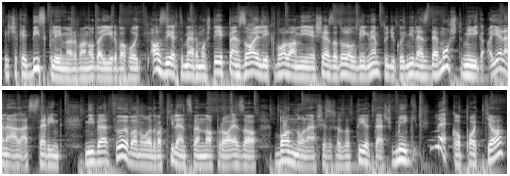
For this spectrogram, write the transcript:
és csak egy disclaimer van odaírva, hogy azért, mert most éppen zajlik valami, és ez a dolog még nem tudjuk, hogy mi lesz, de most még a jelen állás szerint, mivel föl van oldva 90 napra ez a bannolás, ez az a tiltás, még megkaphatja,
